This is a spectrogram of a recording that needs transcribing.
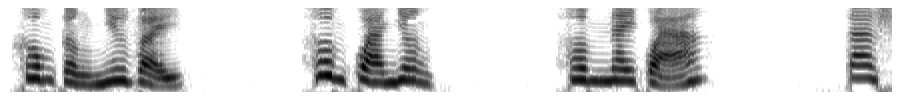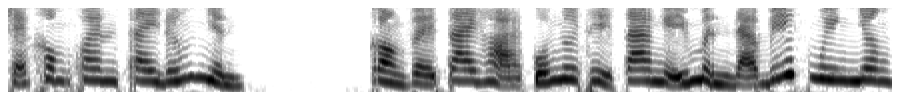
Không cần như vậy. Hôm qua nhân. Hôm nay quả. Ta sẽ không khoanh tay đứng nhìn. Còn về tai họa của ngươi thì ta nghĩ mình đã biết nguyên nhân.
